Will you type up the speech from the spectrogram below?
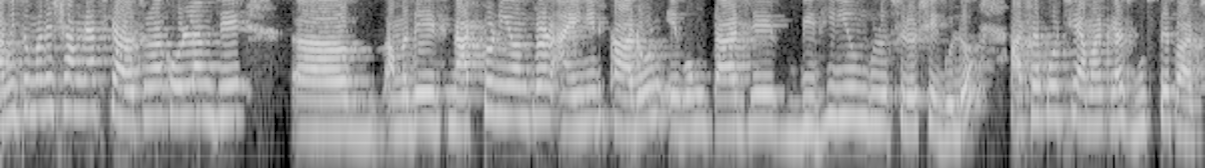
আমি তোমাদের সামনে আজকে আলোচনা করলাম যে আমাদের নাট্য নিয়ন্ত্রণ আইনের কারণ এবং তার যে বিধি নিয়মগুলো ছিল সেগুলো। আশা করছি আমার ক্লাস বুঝতে পারছ।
